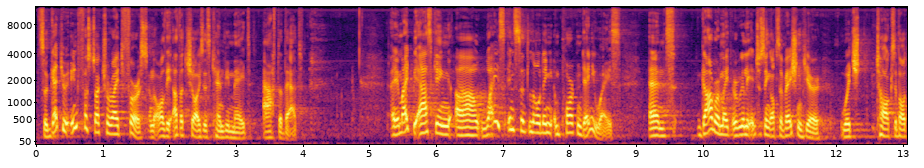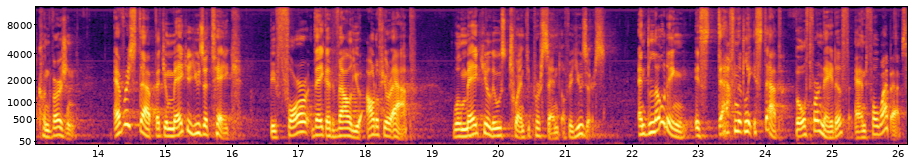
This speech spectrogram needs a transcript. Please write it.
So get your infrastructure right first, and all the other choices can be made after that. And you might be asking, uh, why is instant loading important anyways? And Gabor made a really interesting observation here, which talks about conversion. Every step that you make a user take before they get value out of your app will make you lose 20% of your users. And loading is definitely a step, both for native and for web apps,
